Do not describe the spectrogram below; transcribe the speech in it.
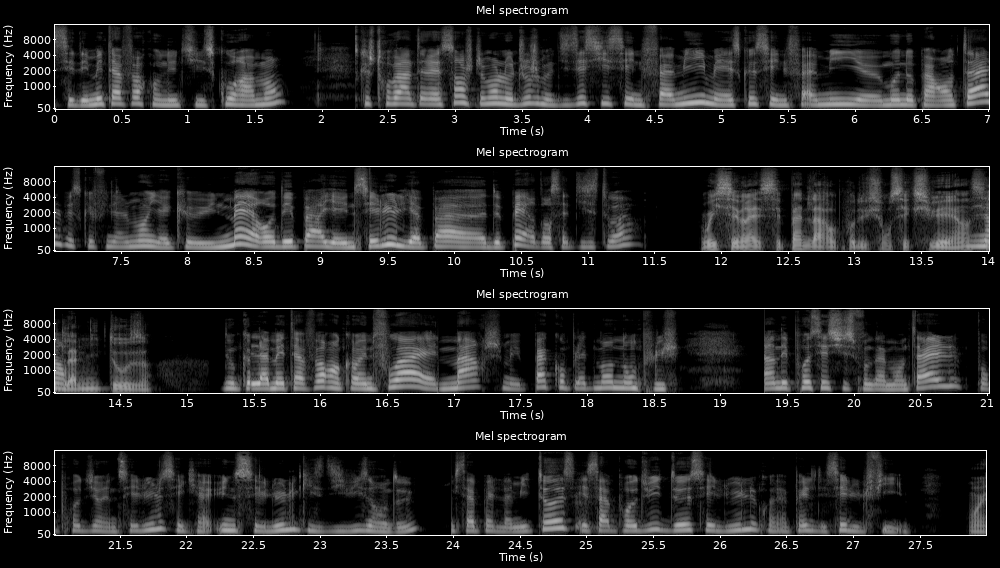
C'est des métaphores qu'on utilise couramment. Ce que je trouvais intéressant, justement, l'autre jour, je me disais si c'est une famille, mais est-ce que c'est une famille euh, monoparentale? Parce que finalement, il n'y a qu'une mère au départ, il y a une cellule, il n'y a pas de père dans cette histoire. Oui, c'est vrai, c'est pas de la reproduction sexuée, hein, c'est de la mitose. Donc la métaphore, encore une fois, elle marche, mais pas complètement non plus. Un des processus fondamentaux pour produire une cellule, c'est qu'il y a une cellule qui se divise en deux. Il s'appelle la mitose et ça produit deux cellules qu'on appelle des cellules filles. Oui.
